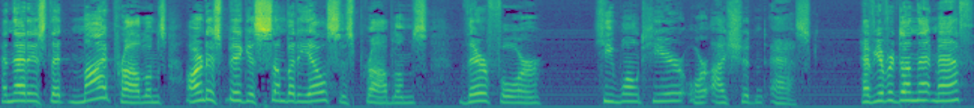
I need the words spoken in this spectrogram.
and that is that my problems aren't as big as somebody else's problems, therefore, He won't hear or I shouldn't ask. Have you ever done that math?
